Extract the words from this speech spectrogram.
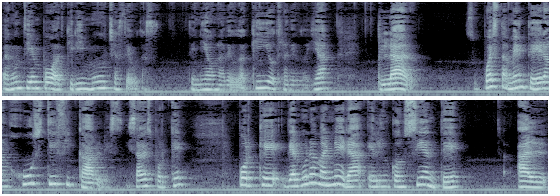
en un tiempo adquirí muchas deudas. Tenía una deuda aquí, otra deuda allá. Claro, supuestamente eran justificables. ¿Y sabes por qué? Porque de alguna manera el inconsciente, al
